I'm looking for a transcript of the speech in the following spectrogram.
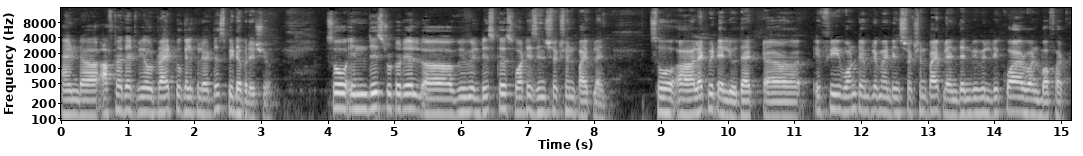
and uh, after that we have tried to calculate the speed up ratio. So in this tutorial uh, we will discuss what is instruction pipeline. So uh, let me tell you that if we want to implement instruction pipeline then we will require one buffer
